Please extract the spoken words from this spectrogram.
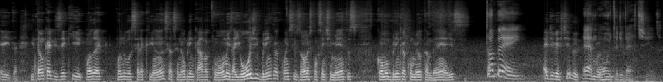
Eita, então quer dizer que quando, é, quando você era criança, você não brincava com homens, aí hoje brinca com esses homens com sentimentos, como brinca com o meu também, é isso? Também. É divertido? É muito divertido.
